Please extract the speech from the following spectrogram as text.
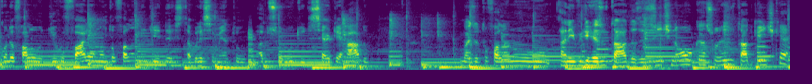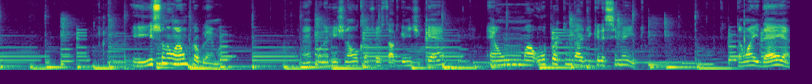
quando eu falo digo falha, não estou falando de, estabelecimento absoluto de certo e errado mas eu tô falando a nível de resultado. Às vezes a gente não alcança o resultado que a gente quer. E isso não é um problema. Né? Quando a gente não alcança o resultado que a gente quer, é uma oportunidade de crescimento. Então a ideia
